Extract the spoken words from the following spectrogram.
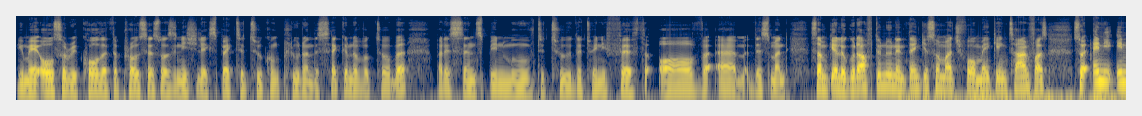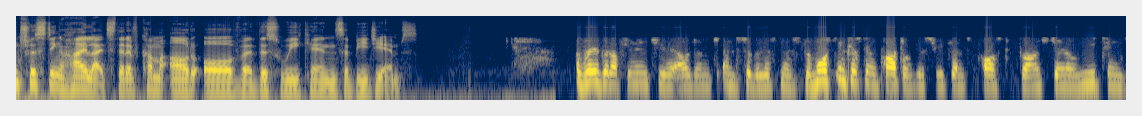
You may also recall that the process was initially expected to conclude on the 2nd of October but has since been moved to the 25th of um, this month. Samkelo, good afternoon, and thank you so much for making time for us. So, any interesting highlights that have come out of uh, this weekend's BGMs? A very good afternoon to you, Aldrin, and to the listeners. The most interesting part of this weekend's past branch general meetings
